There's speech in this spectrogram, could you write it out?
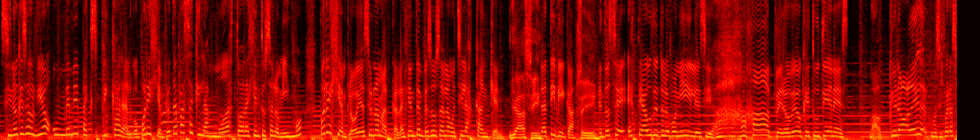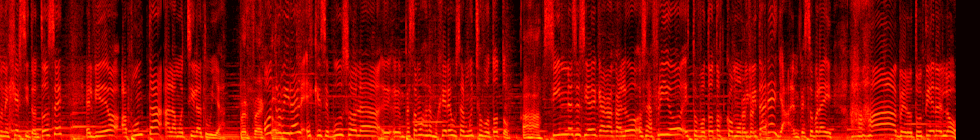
sino que se volvió un meme para explicar algo. Por ejemplo, ¿te pasa que en las modas toda la gente usa lo mismo? Por ejemplo, voy a decir una marca. La gente empezó a usar la mochila Skanken. Ya, sí. La típica. Sí. Entonces, este audio tú lo ponías y le decías, ah, ajá, pero veo que tú tienes máquina de guerra", como si fueras un ejército. Entonces, el video apunta a la mochila tuya. Perfecto. Otro viral es que se puso la. eh, empezamos a las mujeres a usar muchos bototos. Ajá. Sin necesidad de que haga calor, o sea, frío, estos bototos como Perfecto. militares, ya, empezó por ahí. Ajá, pero tú tienes los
